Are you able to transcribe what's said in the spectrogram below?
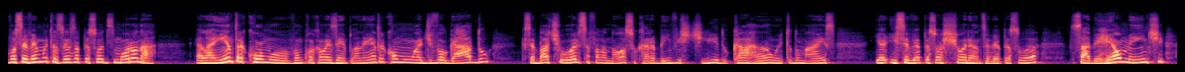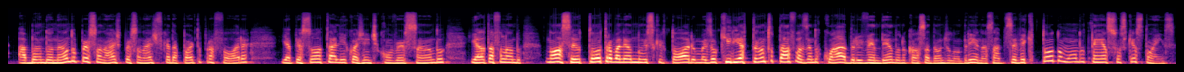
você vê muitas vezes a pessoa desmoronar. Ela entra como, vamos colocar um exemplo, ela entra como um advogado que você bate o olho e você fala, nossa, o cara bem vestido, carrão e tudo mais, e, e você vê a pessoa chorando, você vê a pessoa sabe, realmente abandonando o personagem, o personagem fica da porta para fora e a pessoa tá ali com a gente conversando e ela tá falando: "Nossa, eu tô trabalhando no escritório, mas eu queria tanto estar tá fazendo quadro e vendendo no calçadão de Londrina", sabe? Você vê que todo mundo tem as suas questões.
